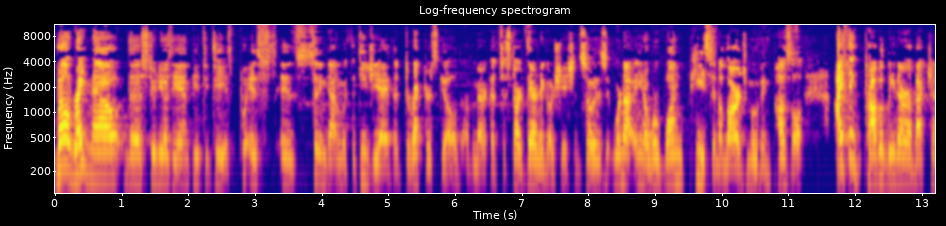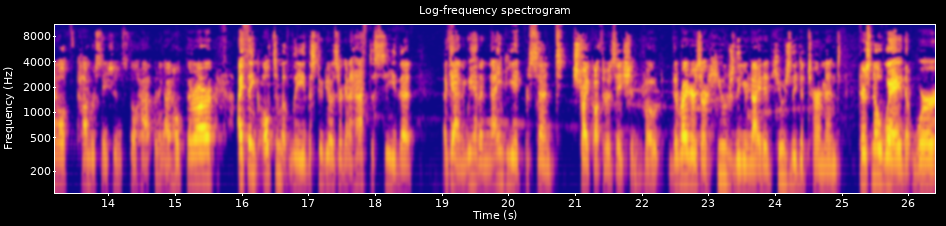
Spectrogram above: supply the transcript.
Well, right now the studios, the AMPTP is is is sitting down with the DGA, the Directors Guild of America, to start their negotiations. So we're not, you know, we're one piece in a large moving puzzle. I think probably there are back channel conversations still happening. I hope there are. I think ultimately the studios are going to have to see that. Again, we had a 98% strike authorization vote. The writers are hugely united, hugely determined. There's no way that we're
